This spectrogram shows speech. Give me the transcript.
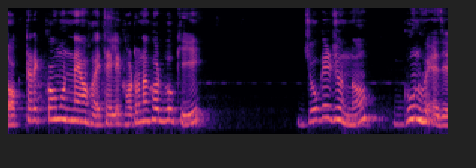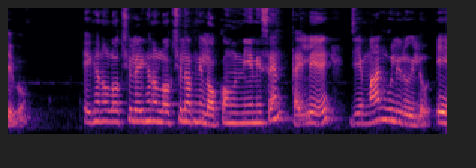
লগটারে কমন নেওয়া হয় তাহলে ঘটনা ঘটবো কি? যোগের জন্য গুণ হয়ে যাইব। এখানেও লক ছিল, এখানেও লক ছিল, আপনি লক কমন নিয়ে নিছেন। তাইলে যে মানগুলি রইল এ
